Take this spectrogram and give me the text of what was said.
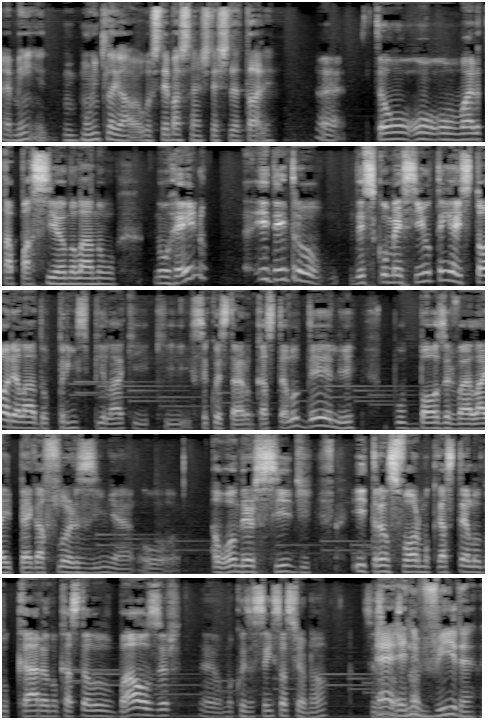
é bem muito legal. Eu gostei bastante desse detalhe. É. Então o, o Mario tá passeando lá no, no reino. E dentro desse comecinho tem a história lá do príncipe lá que, que sequestraram o castelo dele. O Bowser vai lá e pega a florzinha, o, a Wonder Seed, e transforma o castelo do cara no castelo do Bowser. É uma coisa sensacional. Vocês é, ele vira.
